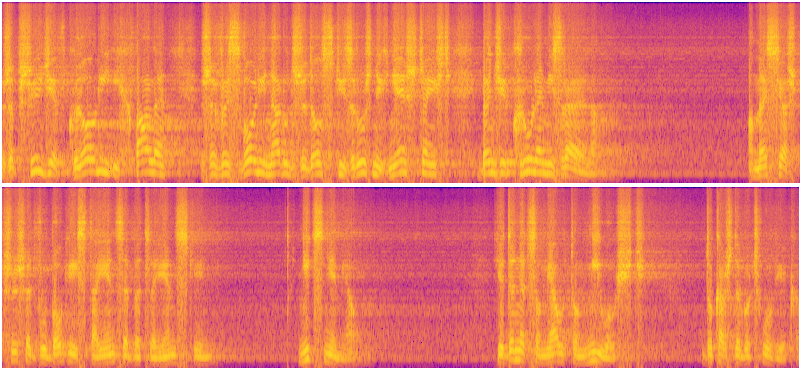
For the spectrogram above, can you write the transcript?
że przyjdzie w glorii i chwale, że wyzwoli naród żydowski z różnych nieszczęść, będzie królem Izraela. A Mesjasz przyszedł w ubogiej stajence betlejemskiej. Nic nie miał. Jedyne co miał to miłość do każdego człowieka.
